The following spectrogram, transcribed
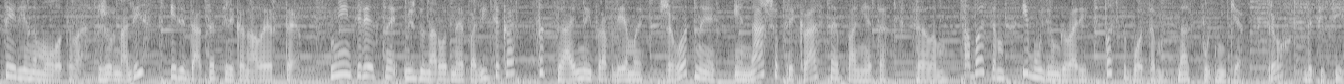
Это Ирина Молотова, журналист и редактор телеканала РТ. Мне интересна международная политика, социальные проблемы, животные и наша прекрасная планета в целом. Об этом и будем говорить по субботам на «Спутнике» с трех до пяти.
